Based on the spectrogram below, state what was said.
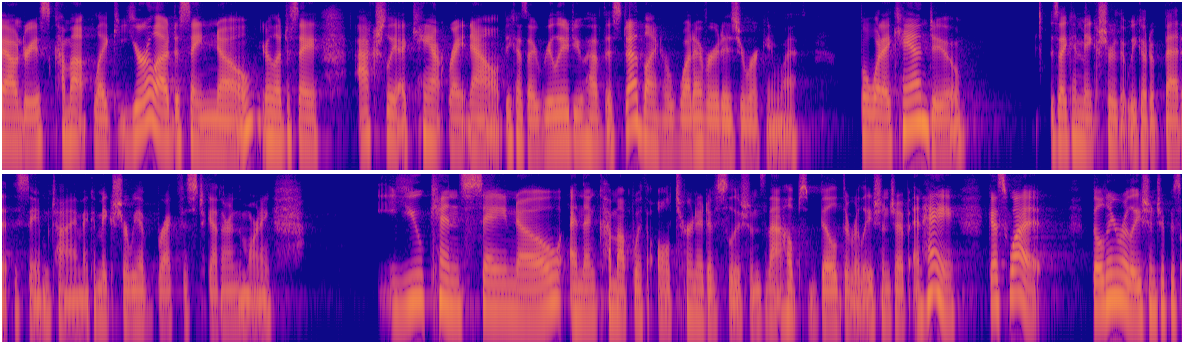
boundaries come up. Like you're allowed to say no. You're allowed to say, actually, I can't right now because I really do have this deadline or whatever it is you're working with. But what I can do is I can make sure that we go to bed at the same time. I can make sure we have breakfast together in the morning. You can say no and then come up with alternative solutions. That helps build the relationship. And hey, guess what? Building a relationship is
